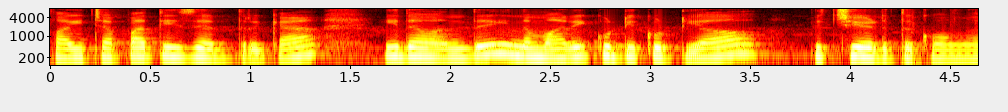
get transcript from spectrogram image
ஃபைவ் சப்பாத்திஸ் எடுத்திருக்கேன். இதை வந்து இந்த மாதிரி குட்டி குட்டியாக பிச்சு எடுத்துக்கோங்க.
